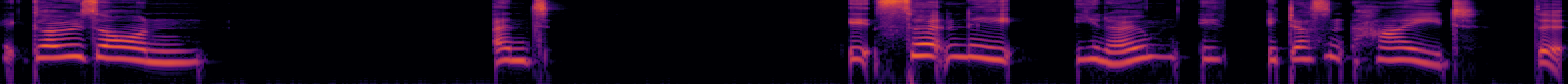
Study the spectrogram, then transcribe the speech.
It goes on, and it certainly, you know, it, it doesn't hide the,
